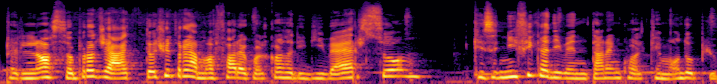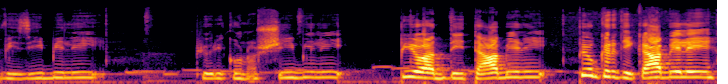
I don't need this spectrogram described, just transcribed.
per il nostro progetto ci troviamo a fare qualcosa di diverso, che significa diventare in qualche modo più visibili, più riconoscibili, più additabili, più criticabili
